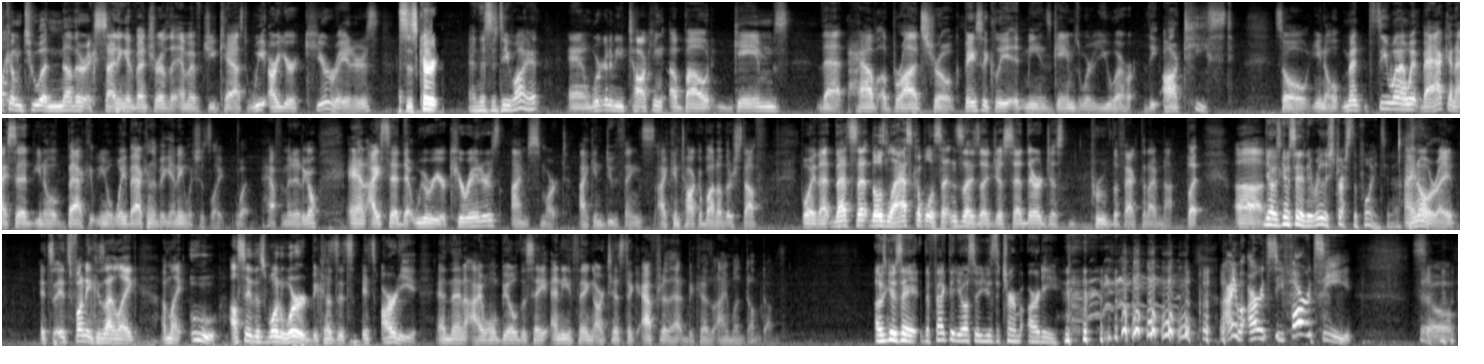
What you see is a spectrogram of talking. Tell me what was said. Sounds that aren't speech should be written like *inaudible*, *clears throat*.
Welcome to another exciting adventure of the MFG cast. We are your curators. This is Kurt, And this is D. Wyatt. and we're going to be talking about games that have a broad stroke. Basically, it means games where you are the artiste. So, you know, meant, see when I went back and I said, you know, back, you know, way back in the beginning, which is like, what, half a minute ago, and I said that we were your curators, I'm smart. I can do things. I can talk about other stuff. Boy, that that's that those last couple of sentences as I just said there just prove the fact that I'm not. But uh Yeah, I was gonna say they really stress the point, you know. I know, right? It's it's funny because I like I'm like, ooh, I'll say this one word because it's it's arty, and then I won't be able to say anything artistic after that because I'm a dum dum. I was gonna say the fact that you also use the term arty. *laughs* I'm artsy fartsy. So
